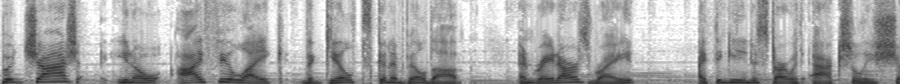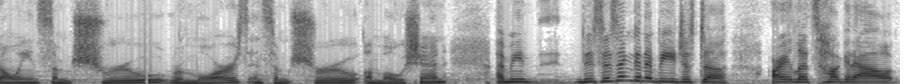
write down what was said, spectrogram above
But Josh, you know, I feel like the guilt's going to build up and Radar's right. I think you need to start with actually showing some true remorse and some true emotion. I mean, this isn't going to be just a, all right, let's hug it out.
